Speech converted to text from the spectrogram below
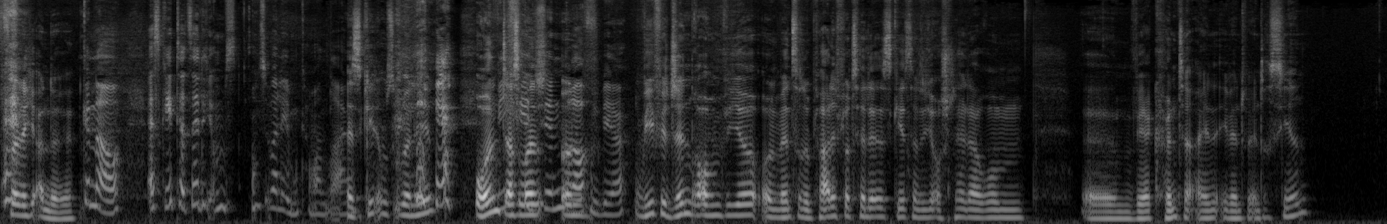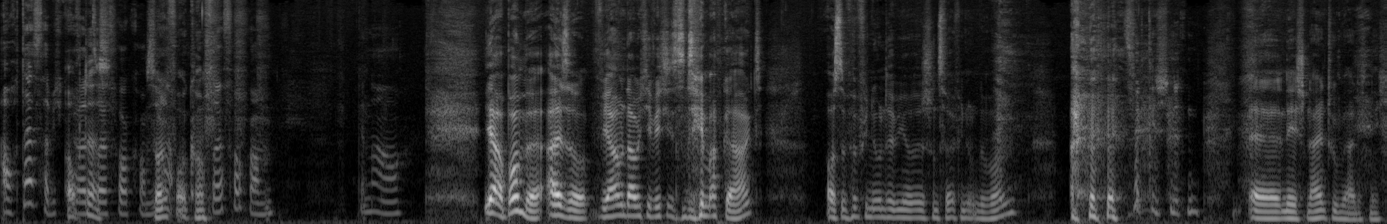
völlig andere. Genau. Es geht tatsächlich ums, ums Überleben, kann man sagen. Es geht ums Überleben und wie dass viel man Gin brauchen wir? wie viel Gin brauchen wir und wenn es so eine Partyflottille ist, geht es natürlich auch schnell darum, ähm, wer könnte einen eventuell interessieren. Auch das habe ich gehört, das soll vorkommen. soll ja, vorkommen. Soll vorkommen. Genau. Ja, Bombe. Also, wir haben, glaube ich, die wichtigsten Themen abgehakt. Aus dem 5-Minuten-Interview haben wir schon 12 Minuten gewonnen. Es wird geschnitten. Äh, nee, schneiden tun wir eigentlich nicht.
